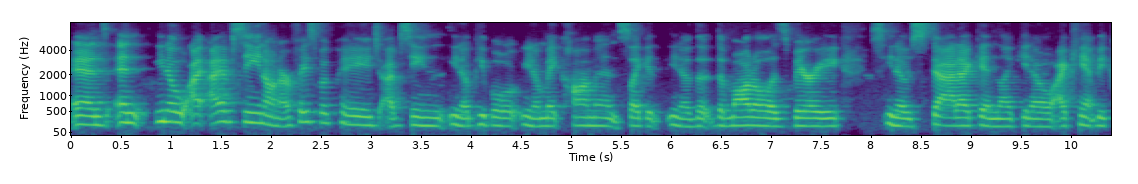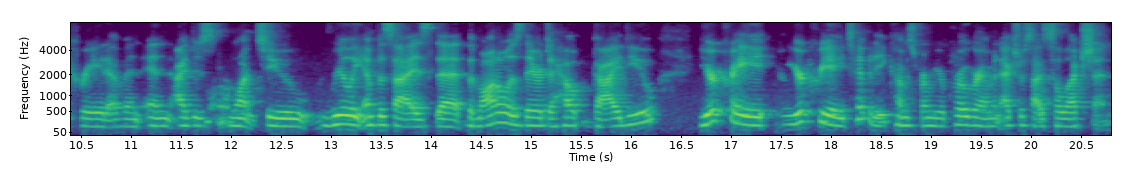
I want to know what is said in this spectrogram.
And and you know, I, I've seen on our Facebook page, I've seen you know people you know make comments like it, you know the the model is very you know static and like you know I can't be creative and and I just want to really emphasize that the model is there to help guide you your create your creativity comes from your program and exercise selection.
